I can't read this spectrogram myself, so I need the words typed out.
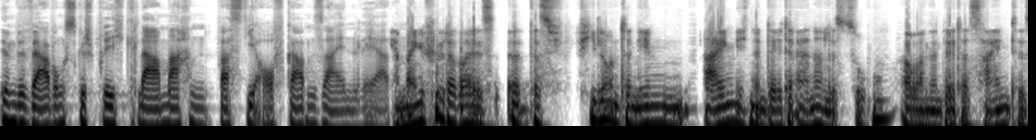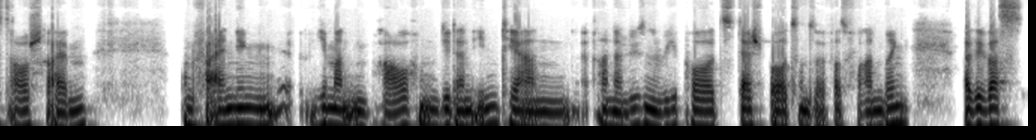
im Bewerbungsgespräch klar machen, was die Aufgaben sein werden. Ja, mein Gefühl dabei ist, äh, dass viele Unternehmen eigentlich einen Data Analyst suchen, aber einen Data Scientist ausschreiben und vor allen Dingen jemanden brauchen, die dann intern Analysen, Reports, Dashboards und so etwas voranbringen, weil sie was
